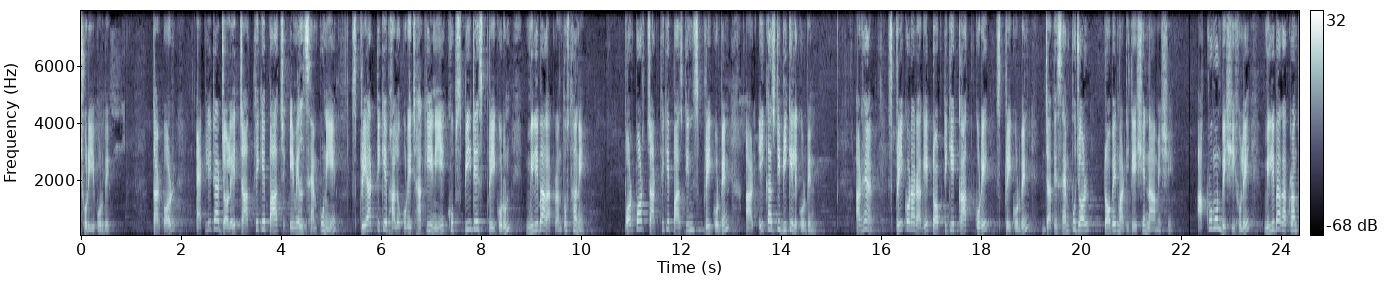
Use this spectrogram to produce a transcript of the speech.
ছড়িয়ে পড়বে। তারপর এক লিটার জলে চার থেকে পাঁচ এমএল শ্যাম্পু নিয়ে স্প্রেয়ারটিকে ভালো করে ঝাঁকিয়ে নিয়ে খুব স্পিডে স্প্রে করুন মিলিবাগ আক্রান্ত স্থানে। পরপর চার থেকে পাঁচ দিন স্প্রে করবেন আর এই কাজটি বিকেলে করবেন। আর হ্যাঁ স্প্রে করার আগে টবটিকে কাত করে স্প্রে করবেন যাতে শ্যাম্পু জল টবের মাটিতে এসে না মেশে। আক্রমণ বেশি হলে মিলিবাগ আক্রান্ত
